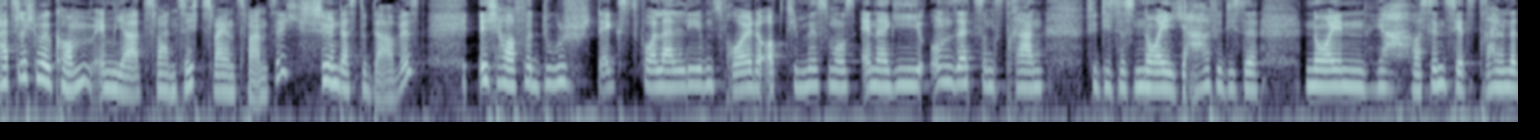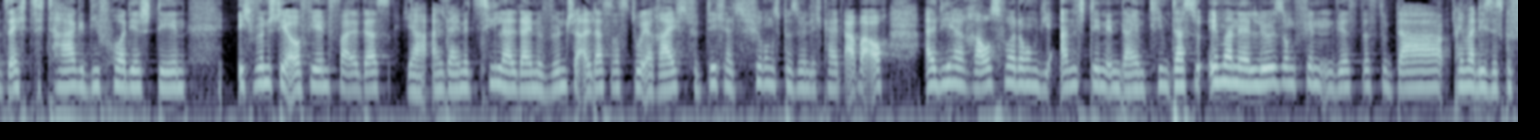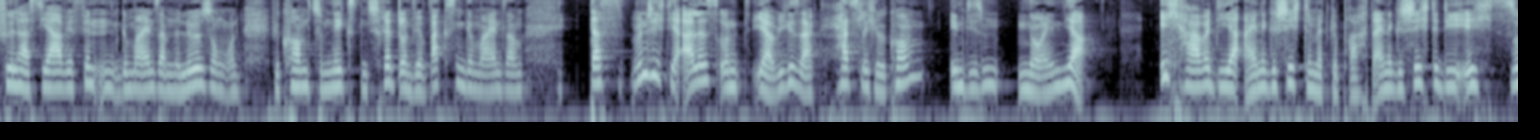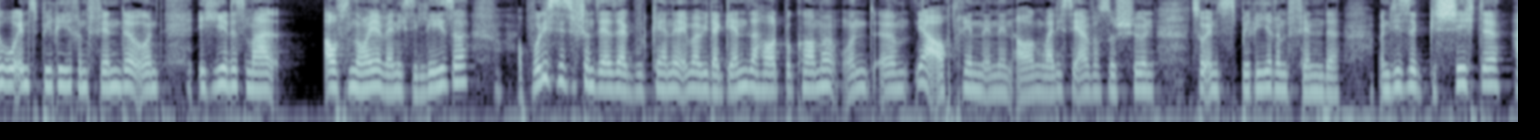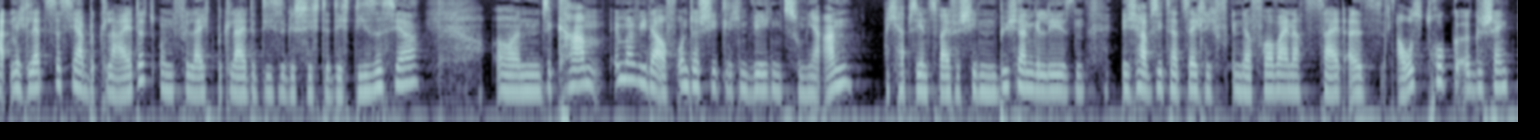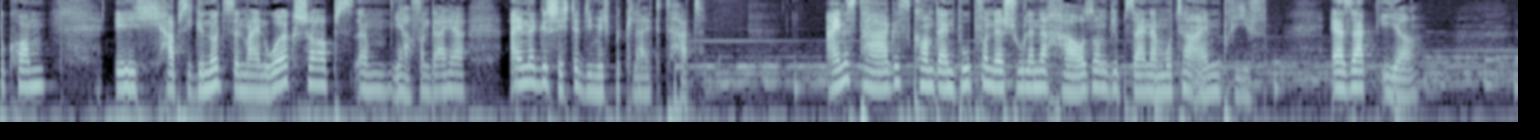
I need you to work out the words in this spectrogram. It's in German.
Herzlich willkommen im Jahr 2022. Schön, dass du da bist. Ich hoffe, du steckst voller Lebensfreude, Optimismus, Energie, Umsetzungsdrang für dieses neue Jahr, für diese neuen, ja, was sind es jetzt, 360 Tage, die vor dir stehen. Ich wünsche dir auf jeden Fall, dass, ja, all deine Ziele, all deine Wünsche, all das, was du erreichst für dich als Führungspersönlichkeit, aber auch all die Herausforderungen, die anstehen in deinem Team, dass du immer eine Lösung finden wirst, dass du da immer immer dieses Gefühl hast, ja, wir finden gemeinsam eine Lösung und wir kommen zum nächsten Schritt und wir wachsen gemeinsam. Das wünsche ich dir alles und ja, wie gesagt, herzlich willkommen in diesem neuen Jahr. Ich habe dir eine Geschichte mitgebracht, eine Geschichte, die ich so inspirierend finde und ich jedes Mal aufs Neue, wenn ich sie lese, obwohl ich sie schon sehr, sehr gut kenne, immer wieder Gänsehaut bekomme und ähm, ja, auch Tränen in den Augen, weil ich sie einfach so schön, so inspirierend finde. Und diese Geschichte hat mich letztes Jahr begleitet und vielleicht begleitet diese Geschichte dich dieses Jahr. Und sie kam immer wieder auf unterschiedlichen Wegen zu mir an. Ich habe sie in zwei verschiedenen Büchern gelesen. Ich habe sie tatsächlich in der Vorweihnachtszeit als Ausdruck äh, geschenkt bekommen. Ich habe sie genutzt in meinen Workshops. Ähm, ja, von daher eine Geschichte, die mich begleitet hat. Eines Tages kommt ein Bub von der Schule nach Hause und gibt seiner Mutter einen Brief. Er sagt ihr,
